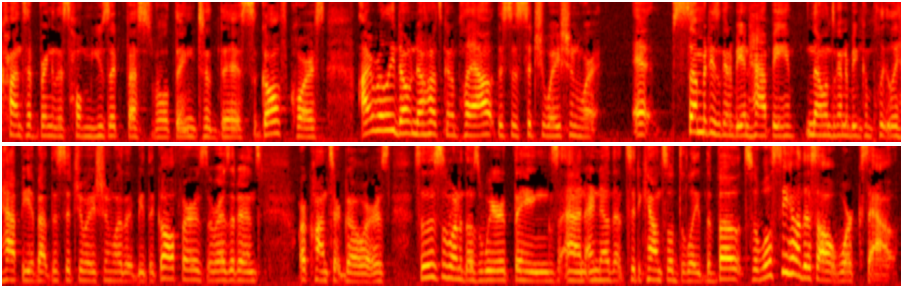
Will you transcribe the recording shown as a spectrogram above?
concept bringing this whole music festival thing to this golf course. I really don't know how it's going to play out. This is a situation where somebody's going to be unhappy. No one's going to be completely happy about the situation, whether it be the golfers, the residents, or concert goers. So this is one of those weird things, and I know that City Council delayed the vote, so we'll see how this all works out.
